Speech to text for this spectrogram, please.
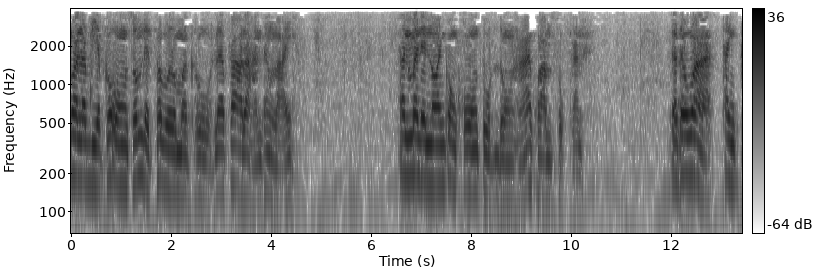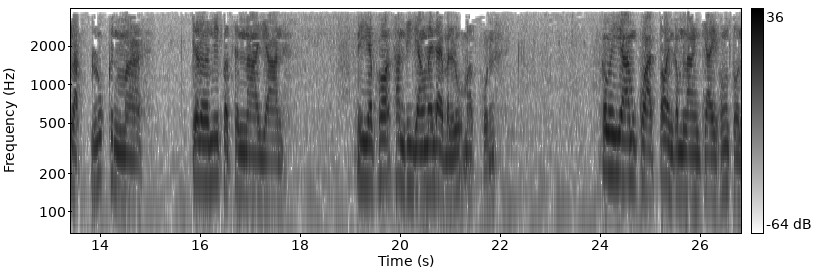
ว่าระเบียบขององค์สมเด็จพระบรมครูและพระอรหันต์ทั้งหลาย ท่านไม่ได้นอนก้องโคงตูดดงหาความสุขกัน แต่ถ้าว่าท่านกลับลุกขึ้นมา เจริญมีปัสนาญาณนี่เฉพาะท่านที่ยังไม่ได้บรรลุมรรคผล ก็พยายามกวาดต้อนกำลังใจของตน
